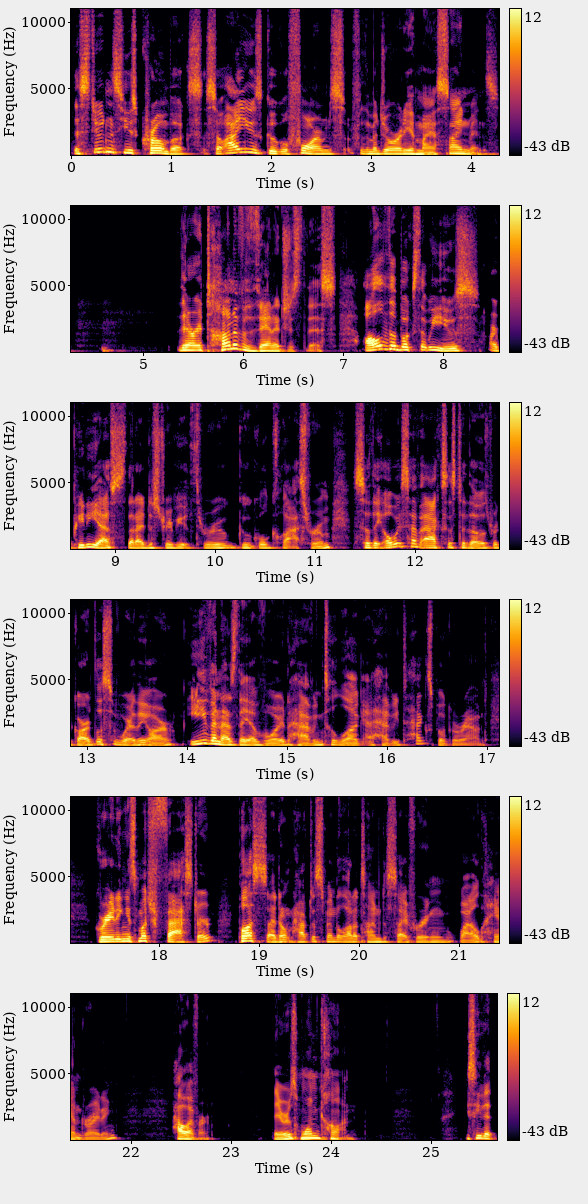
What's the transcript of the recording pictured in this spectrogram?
The students use Chromebooks, so I use Google Forms for the majority of my assignments. There are a ton of advantages to this. All of the books that we use are PDFs that I distribute through Google Classroom, so they always have access to those regardless of where they are, even as they avoid having to lug a heavy textbook around. Grading is much faster, plus, I don't have to spend a lot of time deciphering wild handwriting. However, there is one con. You see that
